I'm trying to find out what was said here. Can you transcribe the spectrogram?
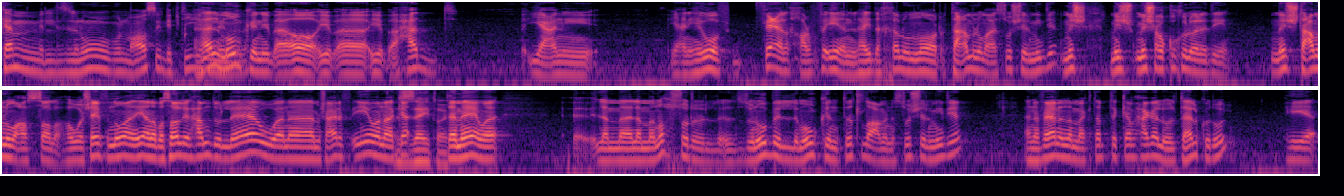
كم الذنوب والمعاصي اللي بتيجي هل ممكن يبقى آه يبقى يبقى حد يعني يعني هو ف- فعلا حرفيا اللي هيدخله النار تعامله مع ال social media؟ مش مش مش عقوق الوالدين. مش تعامله مع الصلاة. هو شايف إن هو إيه أنا بصلي الحمد لله وأنا مش عارف إيه وأنا ك... إزاي طيب؟ تمام. لما لما نحصر ال- الذنوب اللي ممكن تطلع من ال social media أنا فعلا لما كتبت الكام حاجة اللي قلتها لكم دول هي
